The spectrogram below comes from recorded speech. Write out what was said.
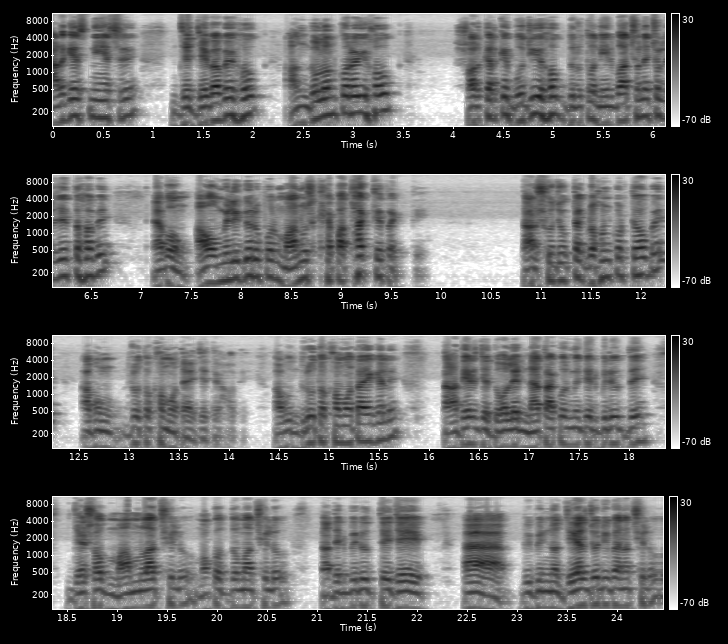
টার্গেট নিয়েছে যে যেভাবে হোক, আন্দোলন করেই হোক, সরকারকে বুঝিয়ে হোক, দ্রুত নির্বাচনে চলে যেতে হবে। এবং আওয়ামী লীগের উপর মানুষ খেপা থাকতে থাকতে তার সুযোগটা গ্রহণ করতে হবে এবং দ্রুত ক্ষমতায় যেতে হবে। এবং দ্রুত ক্ষমতায় গেলে তাদের যে দলের নেতাকর্মীদের বিরুদ্ধে যেসব মামলা ছিল, মকদ্দমা ছিল, তাদের বিরুদ্ধে যে বিভিন্ন জেল জরিমানা ছিল,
